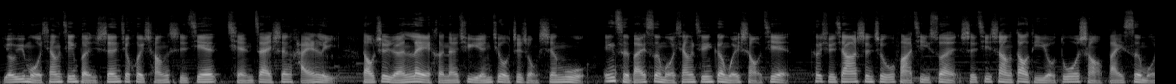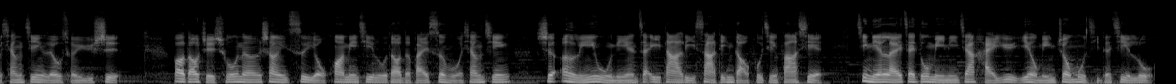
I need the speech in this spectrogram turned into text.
由于抹香鲸本身就会长时间潜在深海里，导致人类很难去研究这种生物，因此白色抹香鲸更为少见。科学家甚至无法计算实际上到底有多少白色抹香鲸留存于世。报道指出呢，上一次有画面记录到的白色抹香鲸是2015年在意大利萨丁岛附近发现。近年来在多米尼加海域也有民众目击的记录。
